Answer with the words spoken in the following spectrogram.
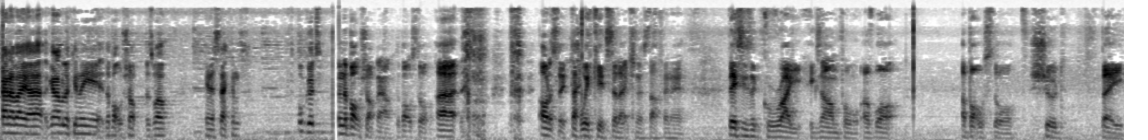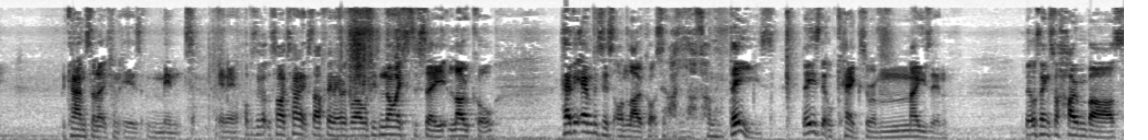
Gonna, be, uh, gonna have a look in the the bottle shop as well in a second. All good. In the bottle shop now, the bottle store. Uh, honestly, wicked selection of stuff in here. This is a great example of what a bottle store should be. The can selection is mint in here. Obviously got the Titanic stuff in here as well, which is nice to see, local. Heavy emphasis on local. I love, I mean, these, these little kegs are amazing. Little things for home bars.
